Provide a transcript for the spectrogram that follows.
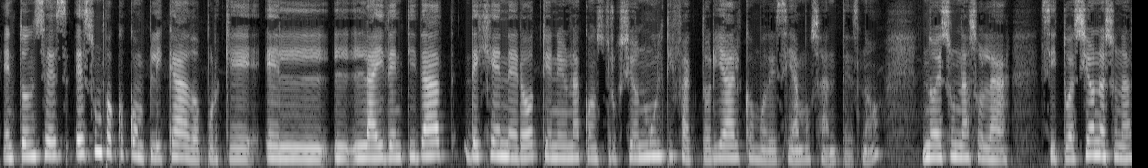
Entonces es un poco complicado porque el, la identidad de género tiene una construcción multifactorial, como decíamos antes, ¿no? No es una sola situación, no es una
